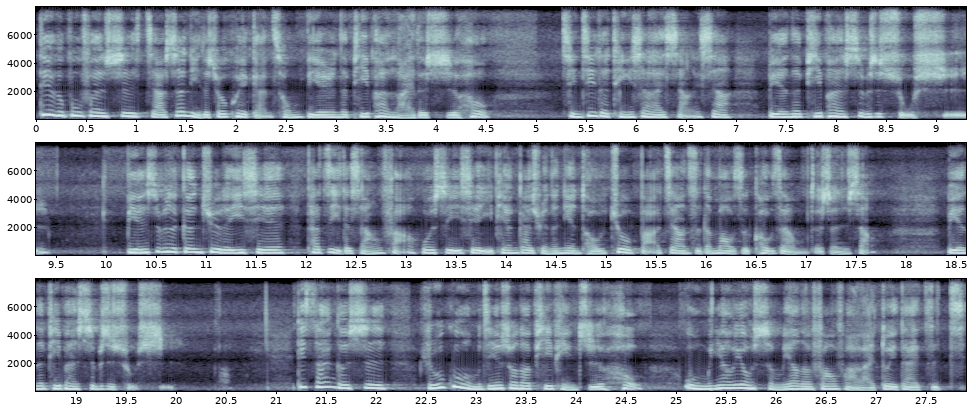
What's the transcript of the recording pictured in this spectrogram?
第二个部分是，假设你的羞愧感从别人的批判来的时候，请记得停下来想一下，别人的批判是不是属实？别人是不是根据了一些他自己的想法，或是一些以偏概全的念头，就把这样子的帽子扣在我们的身上？别人的批判是不是属实？第三个是，如果我们今天受到批评之后，我们要用什么样的方法来对待自己？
